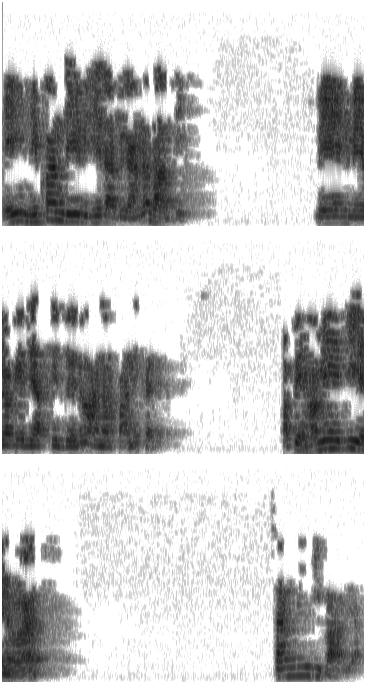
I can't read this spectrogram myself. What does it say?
ඒ නිපන්දේ විදිහට අපි ගන්න සාධ්‍යය. මේ මේ වගේ දෙයක් සිද්ධ වෙනවා ආනාපානෙ කරේ. අපේ හැමේ තියෙනවා සංවේදී භාවයක්,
